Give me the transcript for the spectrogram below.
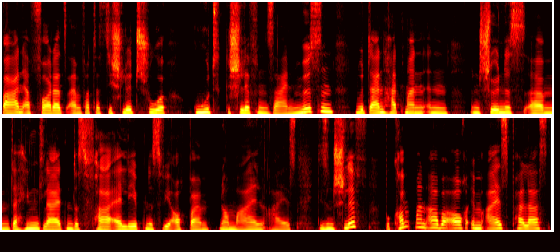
Bahn erfordert es einfach, dass die Schlittschuhe gut geschliffen sein müssen. Nur dann hat man ein, ein schönes ähm, dahingleitendes Fahrerlebnis wie auch beim normalen Eis. Diesen Schliff bekommt man aber auch im Eispalast.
